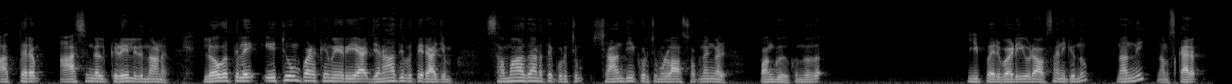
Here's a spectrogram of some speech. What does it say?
അത്തരം ആശങ്കകൾക്കിടയിലിരുന്നാണ് ലോകത്തിലെ ഏറ്റവും പഴക്കമേറിയ ജനാധിപത്യ രാജ്യം സമാധാനത്തെക്കുറിച്ചും ശാന്തിയെക്കുറിച്ചുമുള്ള സ്വപ്നങ്ങൾ പങ്കുവെക്കുന്നത്. ഈ പരിപാടി ഇവിടെ അവസാനിക്കുന്നു. നന്ദി നമസ്കാരം.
